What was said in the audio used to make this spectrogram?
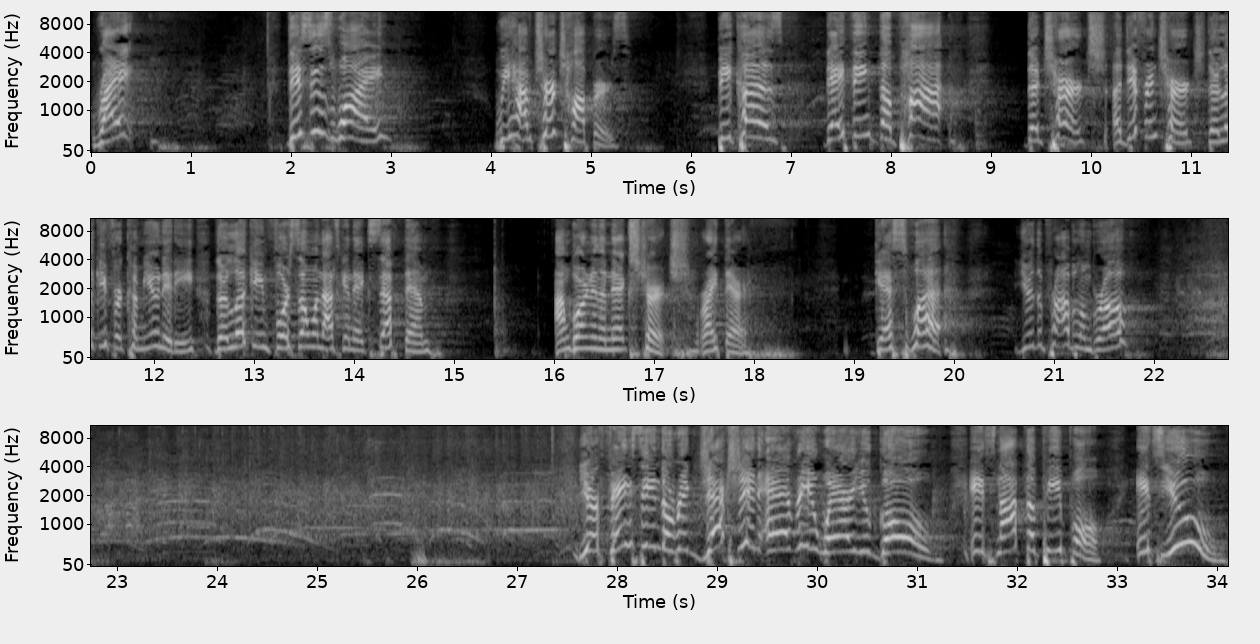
Right? This is why we have church hoppers because they think the pot the church, a different church, they're looking for community. They're looking for someone that's going to accept them. I'm going to the next church right there. Guess what? You're the problem, bro. You're facing the rejection everywhere you go. It's not the people, it's you.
